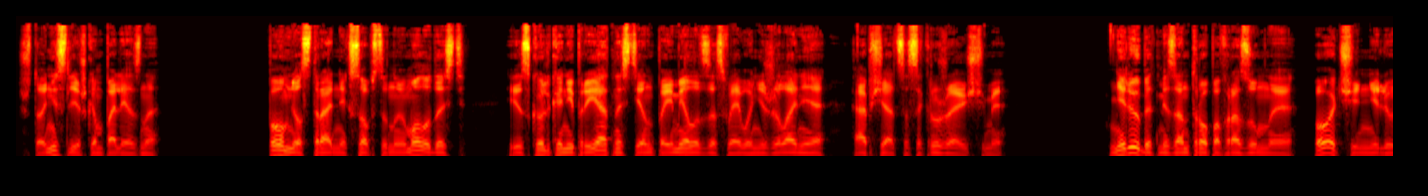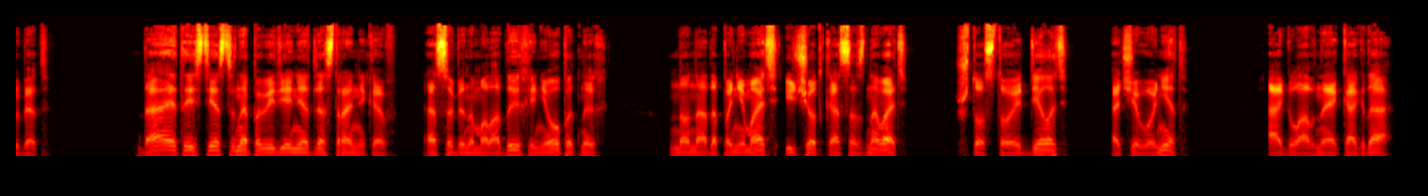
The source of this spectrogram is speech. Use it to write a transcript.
что не слишком полезно. Помнил странник собственную молодость, и сколько неприятностей он поимел из-за своего нежелания общаться с окружающими. Не любят мизантропов разумные, очень не любят. Да, это естественное поведение для странников, особенно молодых и неопытных, но надо понимать и четко осознавать, что стоит делать, а чего нет. А главное, когда.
